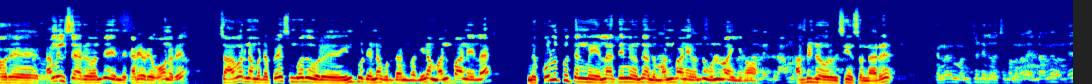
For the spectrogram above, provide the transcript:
அவரு தமிழ் சார் வந்து இந்த கடையுடைய ஓனர் ஸோ அவர் நம்மகிட்ட பேசும்போது ஒரு இன்புட் என்ன கொடுத்தாருன்னு பார்த்தீங்கன்னா மண்பானையில் இந்த கொழுப்பு தன்மை எல்லாத்தையுமே வந்து அந்த மண்பானை வந்து உள்வாங்கிடும் அப்படின்ற ஒரு விஷயம் சொன்னார். எல்லாமே மண் சட்டியில் வச்சு பண்ணனால எல்லாமே வந்து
